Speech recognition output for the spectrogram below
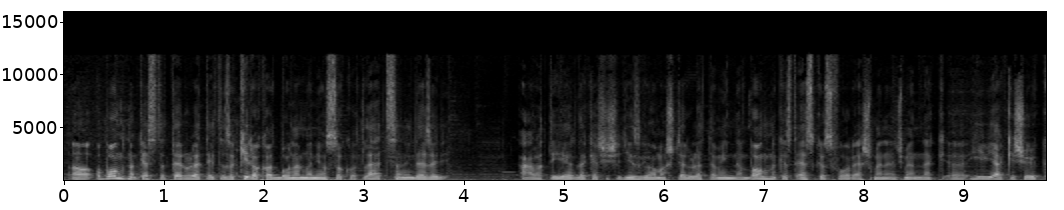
A, a banknak ezt a területét, ez a kirakatból nem nagyon szokott látszani, de ez egy állati érdekes és egy izgalmas területe minden banknak, ezt eszközforrás menedzsmentnek eh, hívják, és ők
